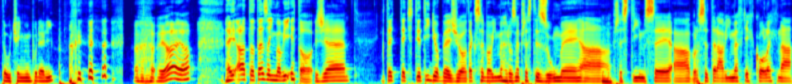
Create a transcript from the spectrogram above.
to učení mi bude líp. jo, jo. Hej, ale to je zajímavé i to, že teď, teď v té době, že jo, tak se bavíme hrozně přes ty Zoomy a hmm. přes Teamsy a prostě trávíme v těch kolech na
